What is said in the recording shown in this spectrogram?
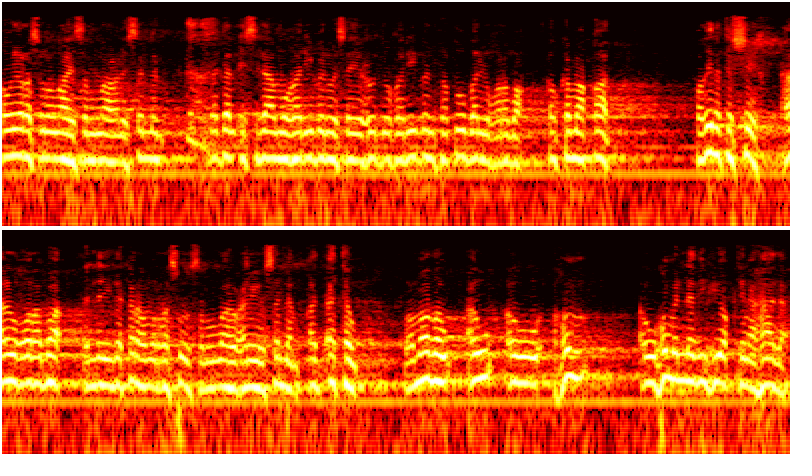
قول رسول الله صلى الله عليه وسلم بدأ الإسلام غريبا وسيعود غريبا فطوبى للغرباء. أو كما قال فضيلة الشيخ هل الغرباء الذي ذكرهم الرسول صلى الله عليه وسلم قد أتوا ومضوا أو أو هم أو هم الذي في وقتنا هذا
